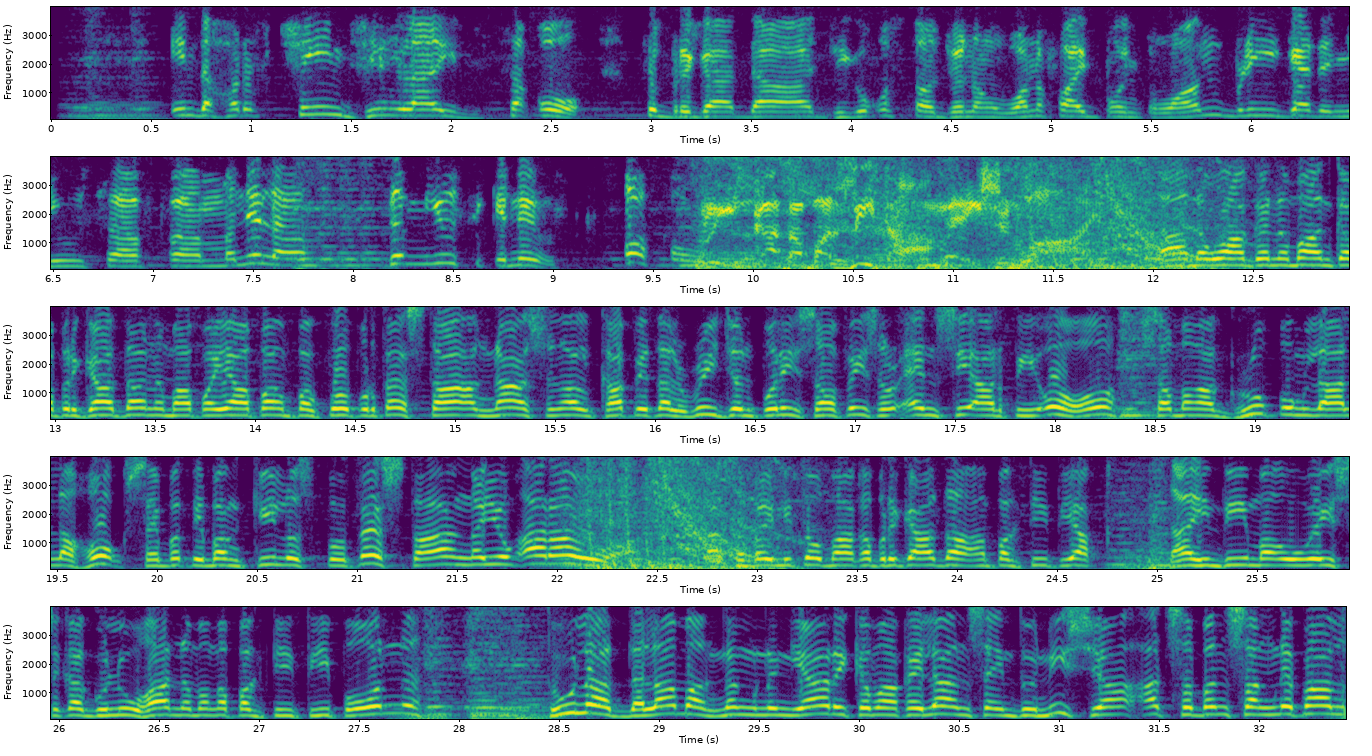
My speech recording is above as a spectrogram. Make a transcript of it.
In the heart of changing lives, ako sa Brigada Jigo Custodio ng 105.1 Brigada News of uh, Manila, the Music News. Brigada Balita Nationwide. Nanawagan naman kabrigada ng mapayapang pagpoprotesta ang National Capital Region Police Office or NCRPO sa mga grupong lalahok sa iba't ibang kilos protesta ngayong araw. Kasabay nito mga kabrigada ang pagtitiyak na hindi mauwi sa kaguluhan ng mga pagtitipon tulad na lamang ng nangyari kamakailan sa Indonesia at sa bansang Nepal.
